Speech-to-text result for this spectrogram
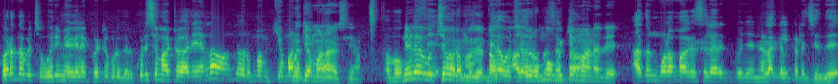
குறைந்தபட்ச உரிமைகளை பெற்றுக் கொடுக்குறது குடிசை மாற்று வாரியம் எல்லாம் வந்து ரொம்ப முக்கியமான முக்கியமான விஷயம். நில குடிசை- உச்சவரம் ஆமா, திட்டம். நில அது உச்சவரம்பு ரொம்ப. முக்கியமானது. அதன் மூலமாக சிலருக்கு கொஞ்சம் நிலங்கள் கிடைச்சது.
